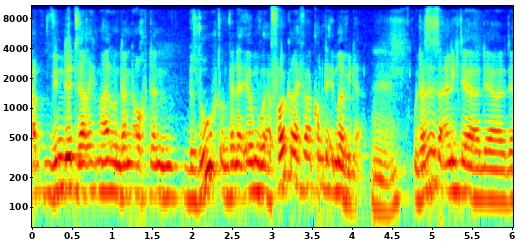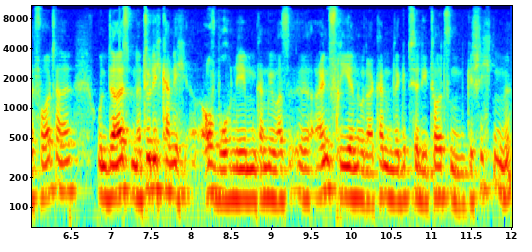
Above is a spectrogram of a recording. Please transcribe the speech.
abwindet, sag ich mal, und dann auch dann besucht. Und wenn er irgendwo erfolgreich war, kommt er immer wieder. Mhm. Und das ist eigentlich der, der, der Vorteil. Und da ist, natürlich kann ich Aufbruch nehmen, kann mir was einfrieren oder kann, da gibt es ja die tollsten Geschichten. Ne?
